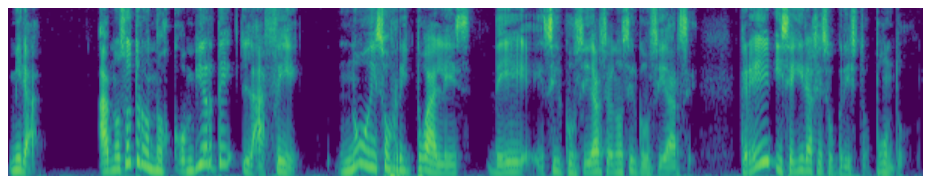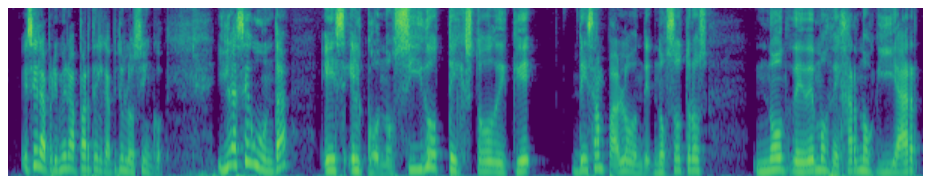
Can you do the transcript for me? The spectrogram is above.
mira, a nosotros nos convierte la fe, no esos rituales de circuncidarse o no circuncidarse. Creer y seguir a Jesucristo, punto. Esa es la primera parte del capítulo 5. Y la segunda es el conocido texto de que de San Pablo donde nosotros no debemos dejarnos guiar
